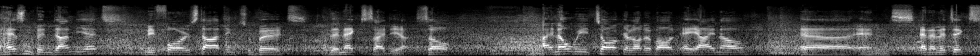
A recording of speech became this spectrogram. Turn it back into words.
hasn't been done yet before starting to build the next idea. So I know we talk a lot about AI now uh, and analytics,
